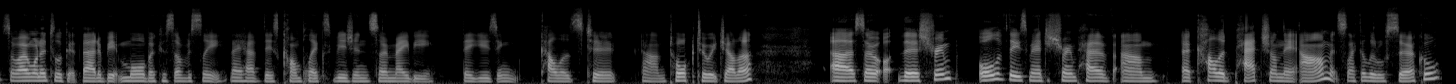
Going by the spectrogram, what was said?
So I wanted to look at that a bit more because obviously they have this complex vision. So maybe they're using colors to um, talk to each other. Uh, so the shrimp, all of these mantis shrimp have um, a colored patch on their arm. It's like a little circle,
